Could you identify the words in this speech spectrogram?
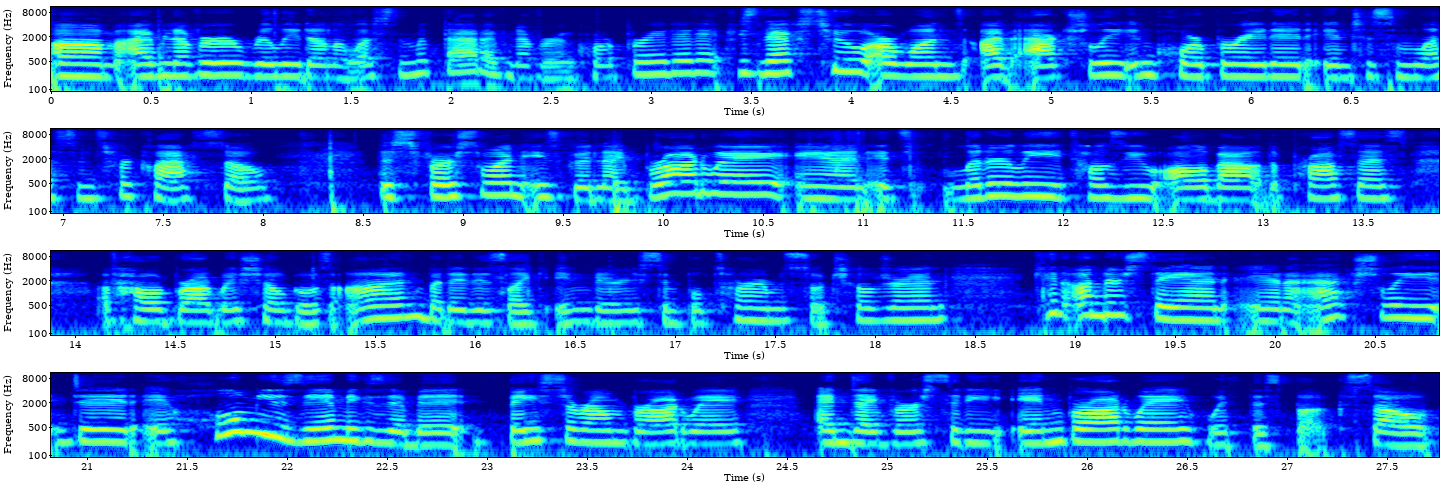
Um, I've never really done a lesson with that. I've never incorporated it. These next two are ones I've actually incorporated into some lessons for class. So this first one is Goodnight Broadway, and it's literally it tells you all about the process of how a Broadway show goes on, but it is like in very simple terms so children can understand. And I actually did a whole museum exhibit based around Broadway and diversity in Broadway with this book. So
